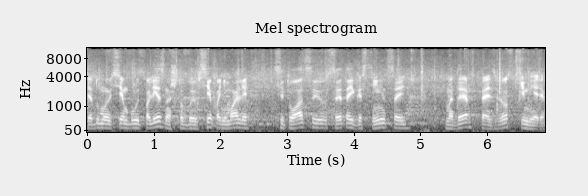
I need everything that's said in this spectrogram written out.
Я думаю, всем будет полезно, чтобы все понимали ситуацию с этой гостиницей Медер 5 звезд в Кемере.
